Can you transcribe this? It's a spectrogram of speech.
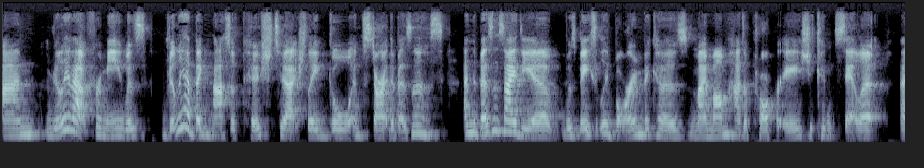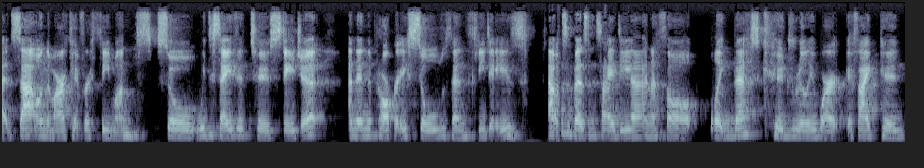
And really, that for me was really a big, massive push to actually go and start the business. And the business idea was basically born because my mum had a property, she couldn't sell it. It sat on the market for three months. So we decided to stage it, and then the property sold within three days. That was a business idea. And I thought, like, this could really work if I could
